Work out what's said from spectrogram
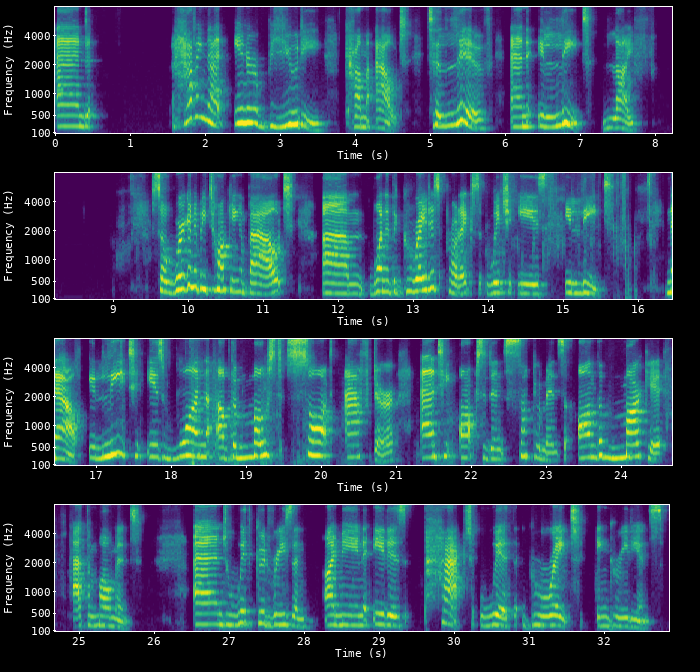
and having that inner beauty come out to live an elite life. So we're going to be talking about um, one of the greatest products, which is Elite. Now, Elite is one of the most sought after antioxidant supplements on the market at the moment. And with good reason. I mean, it is packed with great ingredients.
